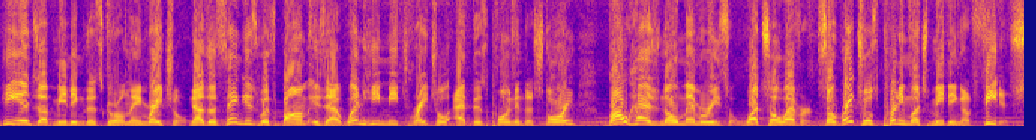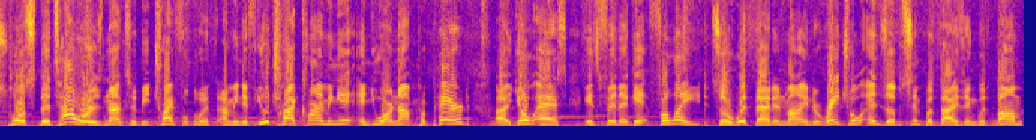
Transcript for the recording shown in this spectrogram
he ends up meeting this girl named Rachel. Now, the thing is with Bam is that when he meets Rachel at this point in the story, bro has no memories whatsoever. So Rachel's pretty much meeting a fetus. Plus, the tower is not to be trifled with. I mean, if you try climbing it and you are not prepared, uh, yo ass is finna get filleted. So with that in mind, Rachel ends up sympathizing with Bam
